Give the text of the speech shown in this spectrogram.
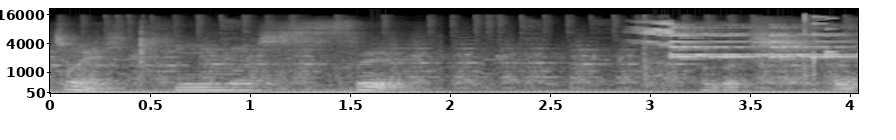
一枚引きます。はい。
